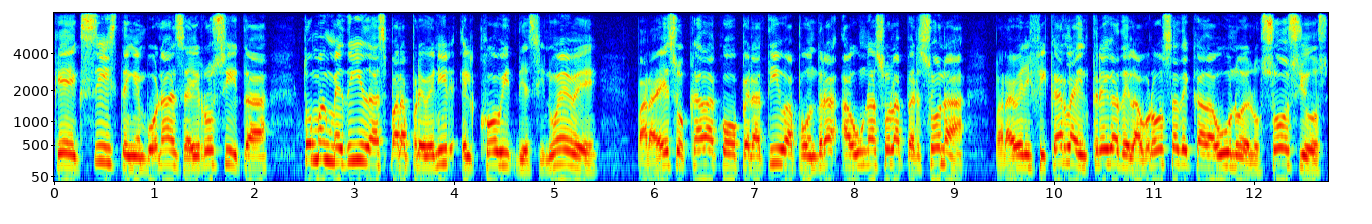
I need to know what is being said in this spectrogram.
que existen en Bonanza y Rosita toman medidas para prevenir el COVID-19. Para eso, cada cooperativa pondrá a una sola persona para verificar la entrega de la brosa de cada uno de los socios.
